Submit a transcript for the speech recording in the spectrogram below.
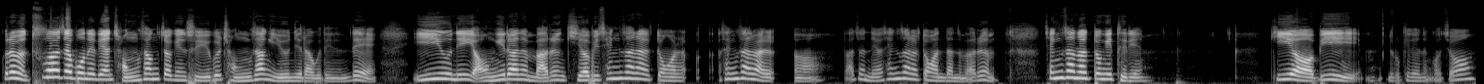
그러면 투하 자본에 대한 정상적인 수입을 정상 이윤이라고 되는데 이윤이 0이라는 말은 기업이 생산 활동을 생산할 어 빠졌네요. 생산 활동한다는 말은 생산 활동에 들인 기업이 이렇게 되는 거죠.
